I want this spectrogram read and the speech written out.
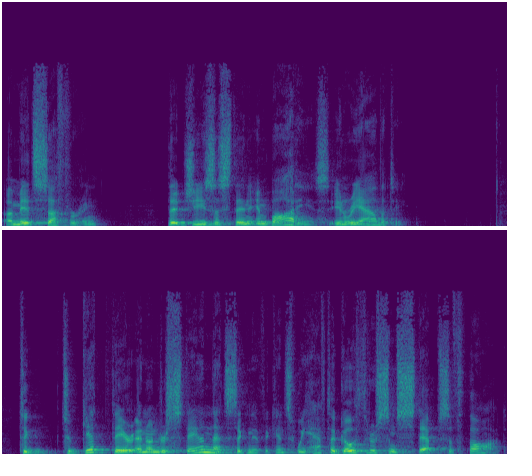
amid suffering that Jesus then embodies in reality? To, to get there and understand that significance, we have to go through some steps of thought.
